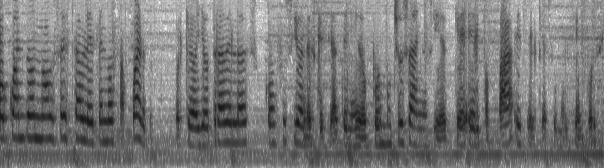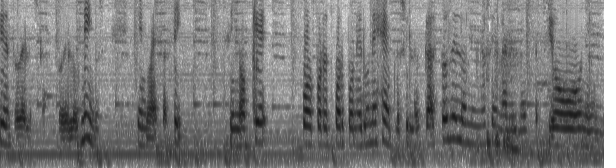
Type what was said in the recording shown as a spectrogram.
O cuando no se establecen los acuerdos, porque hay otra de las confusiones que se ha tenido por muchos años y es que el papá es el que asume el 100% de los gastos de los niños y no es así. sino que por, por, poner un ejemplo, si los gastos de los niños en alimentación, en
